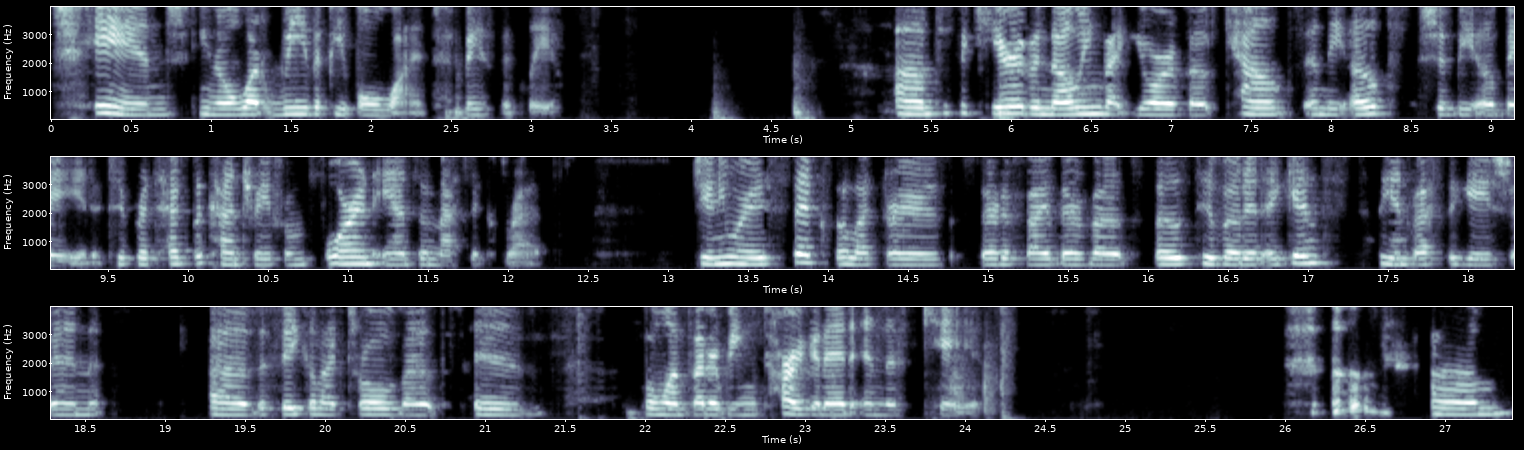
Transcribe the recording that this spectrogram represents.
change, you know, what we the people want, basically. Um, to secure the knowing that your vote counts and the oaths should be obeyed to protect the country from foreign and domestic threats. January 6th, electors certified their votes. Those who voted against the investigation of the fake electoral votes is the ones that are being targeted in this case. um,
